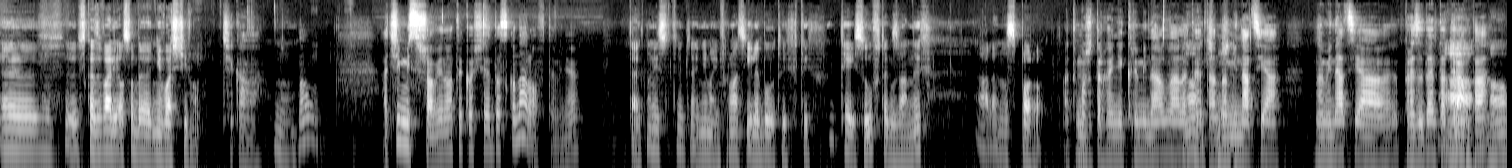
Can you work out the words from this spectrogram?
w- wskazywali osobę niewłaściwą. Ciekawe. No, No, a ci mistrzowie, no tylko się doskonalą w tym, nie? tak, no niestety tutaj nie ma informacji, ile było tych, tych case'ów tak zwanych, ale no sporo. A tu może trochę nie kryminalna, ale No, ten, ta nominacja, nominacja prezydenta A, Trumpa No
